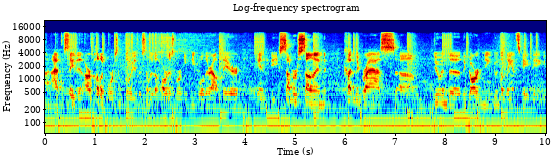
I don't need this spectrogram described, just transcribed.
I have to say that our public works employees are some of the hardest working people. They're out there in the summer sun, cutting the grass, um, doing the, the gardening, doing the landscaping,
